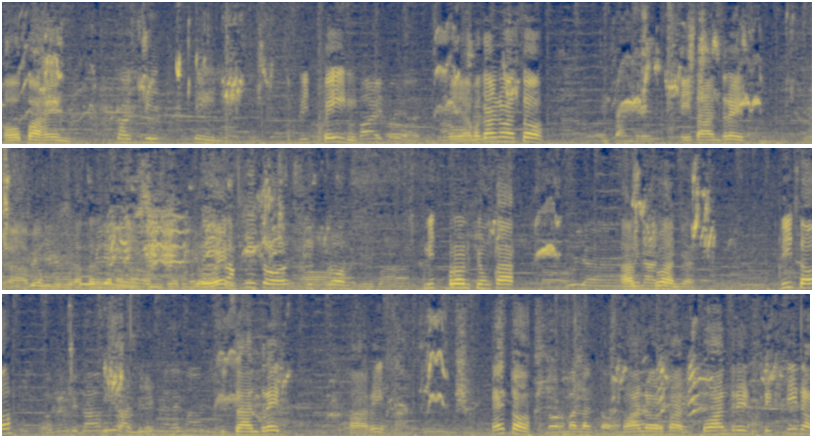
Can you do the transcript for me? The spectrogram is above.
Opa hen. Ito, street tail. Split pail. Kaya magkano naman to? 800. 800. Grabe, ang mura talaga ng ito ni Sir Ito, Joel. yung dito, street bronze. Split bronze yung kak. Alps 700 yan. 1. Dito, 600. 600. Pare. Eto, Normal lang to. mga normal. 250 no?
